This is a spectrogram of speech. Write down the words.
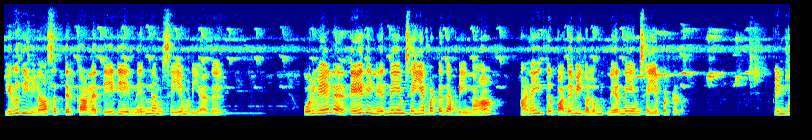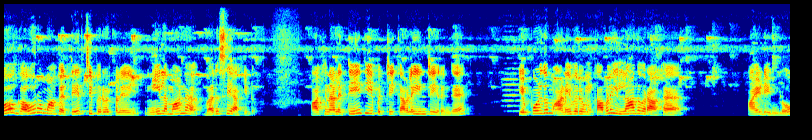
இறுதி விநாசத்திற்கான தேதியை நிர்ணயம் செய்ய முடியாது. ஒருவேளை தேதி நிர்ணயம் செய்யப்பட்டது அப்படின்னா அனைத்து பதவிகளும் நிர்ணயம் செய்யப்பட்டுடும். பின்போ கௌரவமாக தேர்ச்சி பெறுவர்களின் நீளமான வரிசையாகிடும் ஆகினால தேதியை பற்றி கவலையின்றி இருங்க. எப்பொழுதும் அனைவரும் கவலை இல்லாதவராக ஆயிடுவீங்களோ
